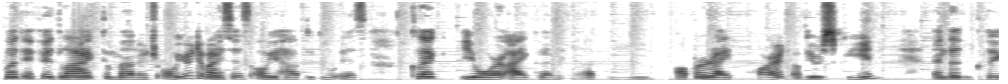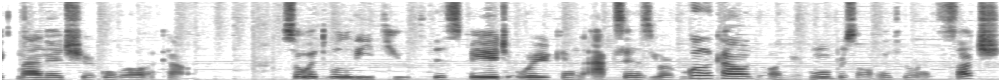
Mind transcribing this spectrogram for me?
But if you'd like to manage all your devices, all you have to do is click your icon at the upper right part of your screen and then click manage your Google account. So it will lead you to this page where you can access your Google account on your home, personal info and such.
